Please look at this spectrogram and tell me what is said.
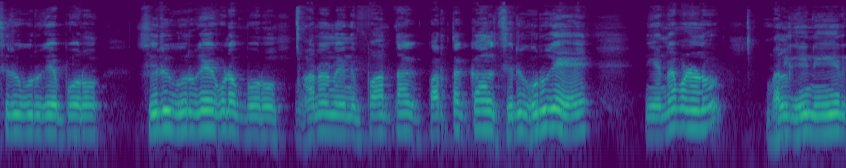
சிறு குறுகே போகிறோம் சிறு குறுகே கூட போகிறோம் நாராயணனை பார்த்தா பார்த்தக்கால் சிறு குறுகே நீ என்ன பண்ணணும்? மல்கி நீர்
